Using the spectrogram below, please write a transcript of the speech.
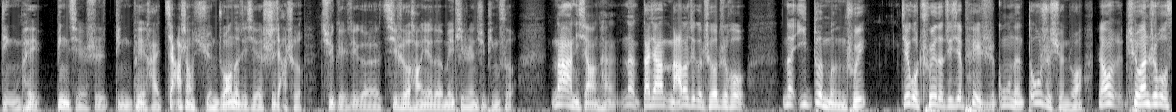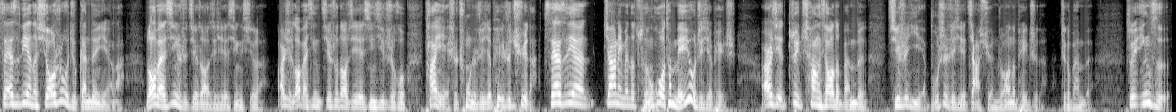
顶配，并且是顶配还加上选装的这些试驾车，去给这个汽车行业的媒体人去评测。那你想想看，那大家拿到这个车之后，那一顿猛吹。结果吹的这些配置功能都是选装，然后吹完之后，4S 店的销售就干瞪眼了。老百姓是接到这些信息了，而且老百姓接收到这些信息之后，他也是冲着这些配置去的。4S 店家里面的存货它没有这些配置，而且最畅销的版本其实也不是这些加选装的配置的这个版本。所以因此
